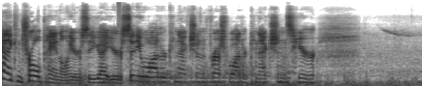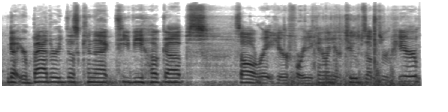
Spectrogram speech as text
kind of control panel here. So you got your city water connection, fresh water connections here. You got your battery disconnect, TV hookups. It's all right here for you. You can run your tubes up through here.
